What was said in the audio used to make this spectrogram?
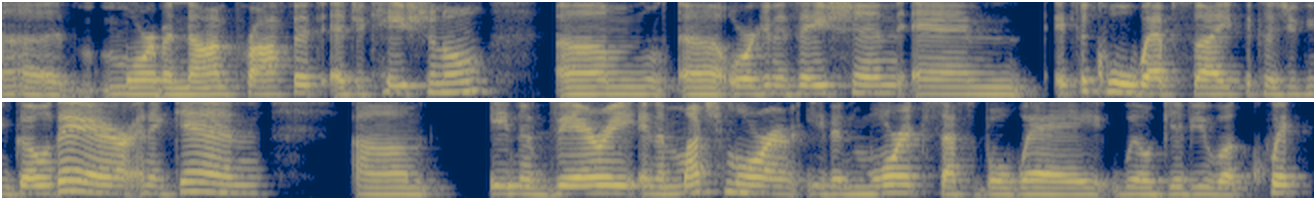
uh, more of a nonprofit educational um, uh, organization. And it's a cool website because you can go there. And again, um, in a very, in a much more, even more accessible way, we'll give you a quick,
